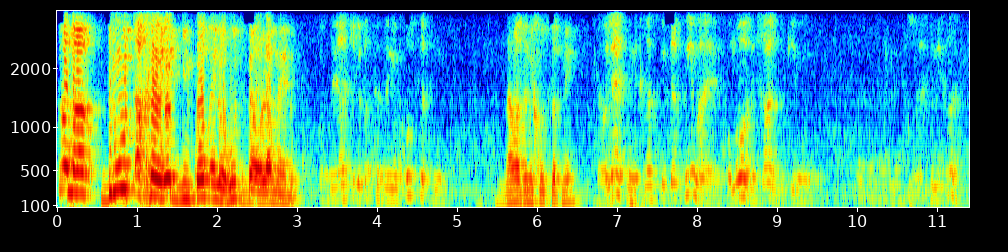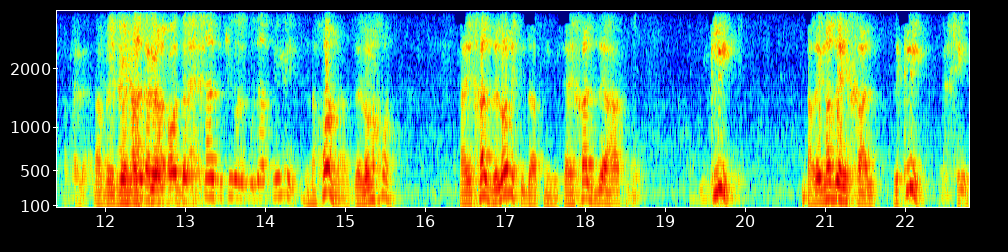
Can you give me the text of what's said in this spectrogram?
כלומר, דמות אחרת במקום אלוהות בעולמנו. זה נראה כאילו אתה כזה מחוץ לפנים. למה זה מחוץ לפנים? אתה הולך, אתה נכנס יותר פנימה, חומות, אחד, זה כאילו... זה? אבל זה זה כאילו הנקודה הפנימית. נכון, זה לא נכון. ההיכל זה לא נקודה פנימית, ההיכל זה הכלי. הרי מה זה היכל? זה כלי. מכין.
